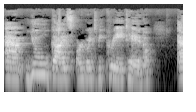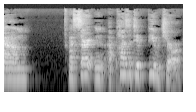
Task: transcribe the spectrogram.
Um, you guys are going to be creating, um, a certain, a positive future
